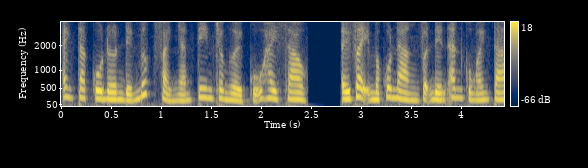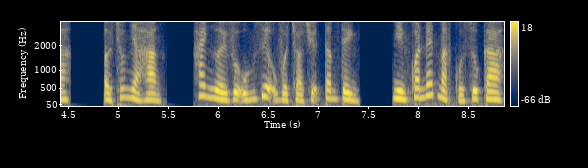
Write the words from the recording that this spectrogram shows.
anh ta cô đơn đến mức phải nhắn tin cho người cũ hay sao? Ấy vậy mà cô nàng vẫn đến ăn cùng anh ta. Ở trong nhà hàng, Hai người vừa uống rượu vừa trò chuyện tâm tình, nhìn qua nét mặt của Yuka,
